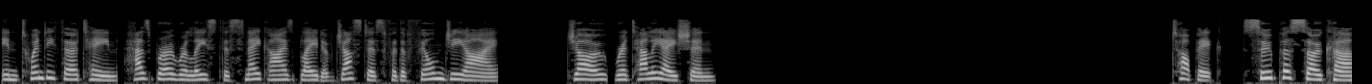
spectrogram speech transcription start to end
In 2013, Hasbro released the Snake Eyes Blade of Justice for the film G.I. Joe, Retaliation. Super Soaker.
